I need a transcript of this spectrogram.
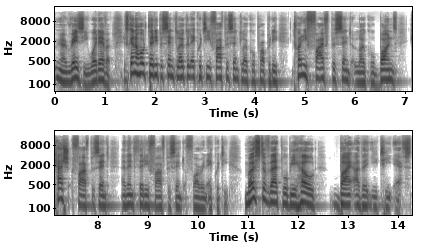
you know resi whatever. It's going to hold 30% local equity 5% local property 25% local bonds cash 5% and then 35% foreign equity. Most of that will be held by other ETFs.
